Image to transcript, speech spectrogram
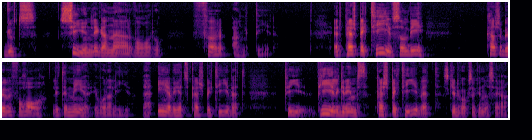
Guds synliga närvaro för alltid. Ett perspektiv som vi kanske behöver få ha lite mer i våra liv. Det här evighetsperspektivet. Pilgrimsperspektivet skulle vi också kunna säga.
